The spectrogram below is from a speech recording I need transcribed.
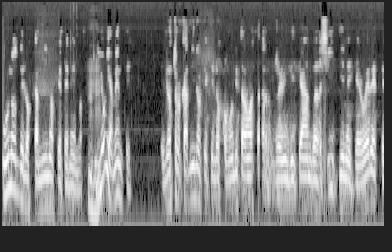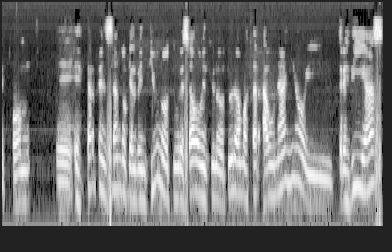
uno de los caminos que tenemos. Y obviamente, el otro camino que, que, los comunistas vamos a estar reivindicando allí tiene que ver este con eh, estar pensando que el 21 de octubre, sábado 21 de octubre, vamos a estar a un año y tres días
